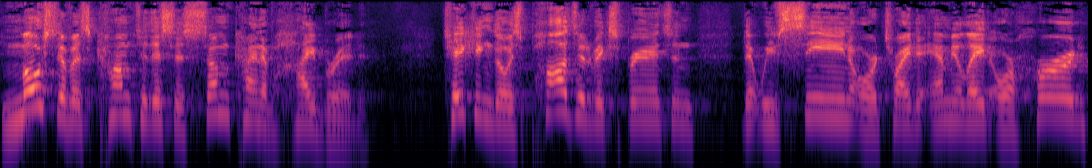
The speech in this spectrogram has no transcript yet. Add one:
Most of us come to this as some kind of hybrid, taking those positive experiences that we've seen or tried to emulate or heard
